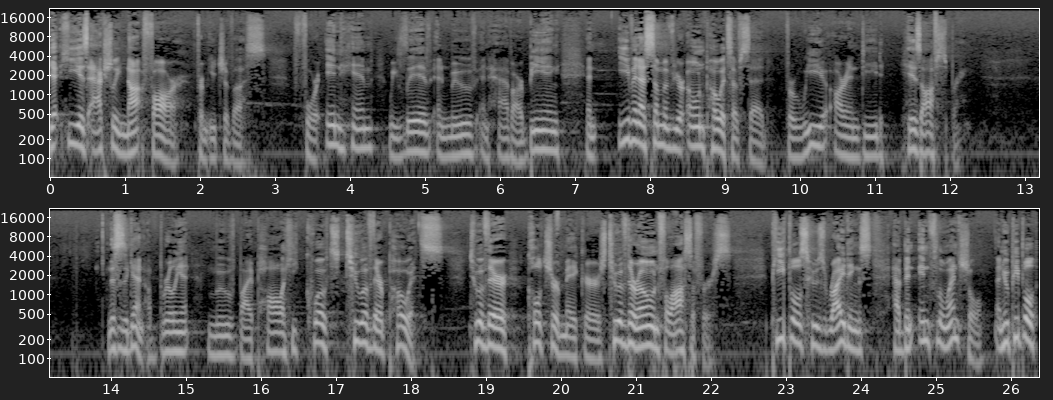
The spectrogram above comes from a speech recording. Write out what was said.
Yet he is actually not far from each of us. For in him we live and move and have our being. And even as some of your own poets have said, for we are indeed his offspring. This is again a brilliant move by Paul. He quotes two of their poets, two of their culture makers, two of their own philosophers peoples whose writings have been influential and who people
